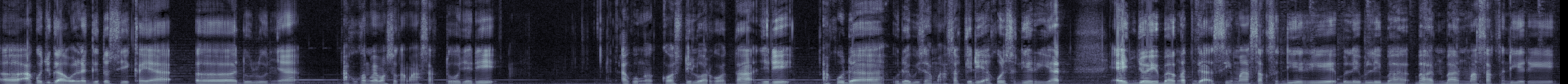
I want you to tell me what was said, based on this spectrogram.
uh, aku juga awalnya gitu sih kayak uh, dulunya aku kan memang suka masak tuh. Jadi aku ngekos di luar kota. Jadi aku udah udah bisa masak jadi aku sendirian. Enjoy banget nggak sih masak sendiri beli-beli bahan-bahan masak sendiri?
